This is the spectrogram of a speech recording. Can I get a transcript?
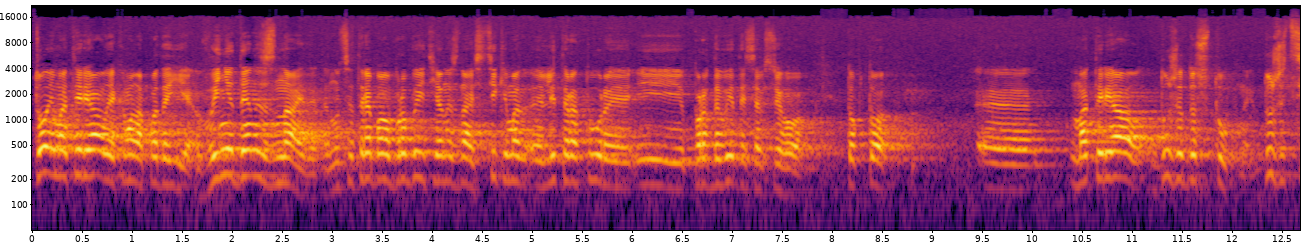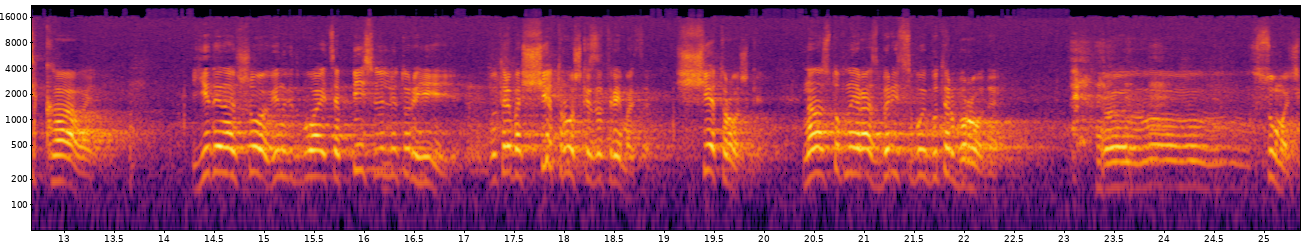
Той матеріал, який вона подає, ви ніде не знайдете. Ну це треба обробити, я не знаю, стільки літератури і продивитися всього. Тобто е, матеріал дуже доступний, дуже цікавий. Єдине, що він відбувається після літургії. Ну треба ще трошки затриматися, ще трошки. На наступний раз беріть з собою бутерброди е, в- сумочки.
